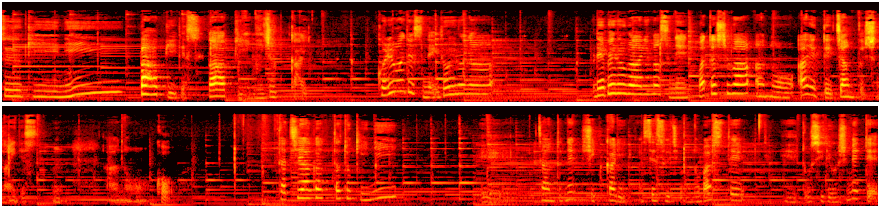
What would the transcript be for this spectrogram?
次にバーピーです。バーピー20回。これはですねいろいろなレベルがありますね。私はあのあえてジャンプしないです、うん、あのこう立ち上がった時に、えー、ちゃんとねしっかり背筋を伸ばして、えーと、お尻を締めて、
